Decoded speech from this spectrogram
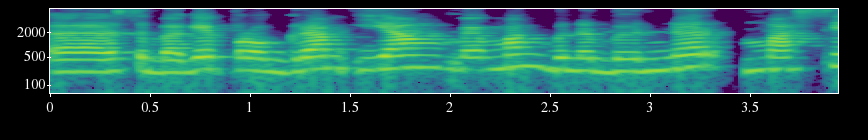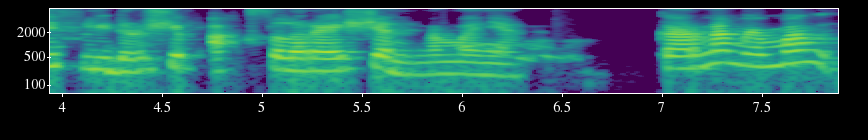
eh, sebagai program yang memang benar-benar massive leadership acceleration namanya. Karena memang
